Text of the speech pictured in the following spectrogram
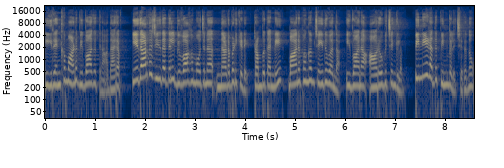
ഈ രംഗമാണ് വിവാദത്തിന് ആധാരം. യഥാർത്ഥ ജീവിതത്തിൽ വിവാഹമോചന നടപടിക്കിടെ ട്രംപ് തന്നെ മാനഭംഗം ചെയ്തുവെന്ന് ഇവാന ആരോപിച്ചെങ്കിലും പിന്നീട് അത് പിൻവലിച്ചിരുന്നു.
